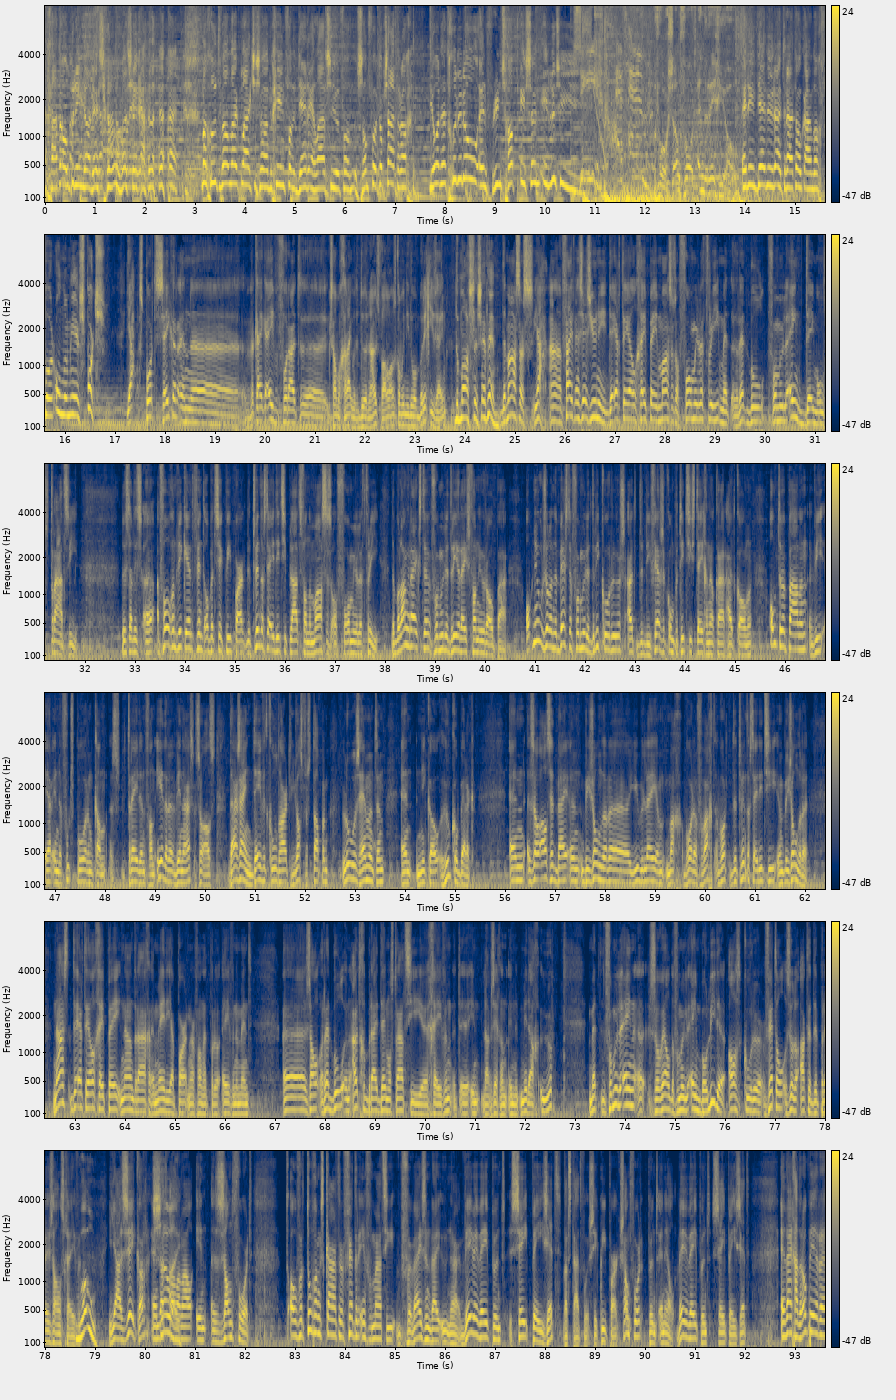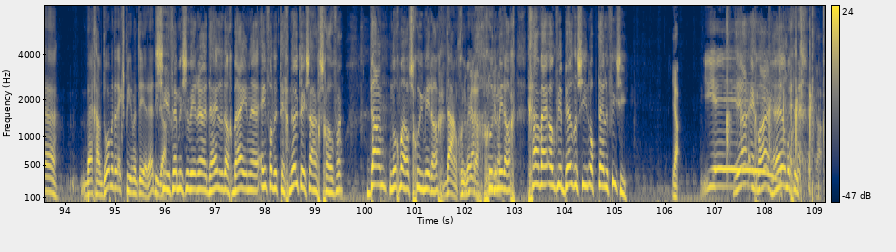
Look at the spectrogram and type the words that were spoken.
gaat de opening dan, hè, zullen we maar zeggen. maar goed, wel een leuk plaatje zo aan het begin van het derde en laatste uur van Zandvoort op zaterdag. Je hoort het goede doel en vriendschap is een illusie. ZFM. Voor Zandvoort en de regio. En in het derde uur uiteraard ook aandacht voor onder meer sport. Ja, sport zeker. En eh, we kijken even vooruit. eh, ik zal maar gelijk met de deur in huis vallen, anders kom ik niet door een berichtjes heen. De Masters FM. De Masters, ja. eh, 5 en 6 juni. De RTL GP Masters of Formula 3 met Red Bull Formule 1 demonstratie. Dus dat is eh, volgend weekend vindt op het circuitpark de 20e editie plaats van de Masters of Formula 3. De belangrijkste Formule 3 race van Europa. Opnieuw zullen de beste Formule 3 coureurs uit de diverse competities tegen elkaar uitkomen. Om te bepalen wie er in de voetsporen kan treden van eerdere winnaars. Zoals daar zijn David Coulthard, Jos Verstappen, Lewis Hamilton en Nico Hulkenberg. En zoals het bij een bijzonder jubileum mag worden verwacht, wordt de 20e editie een bijzondere. Naast de RTL GP, naamdrager en mediapartner van het evenement... eh, zal Red Bull een uitgebreid demonstratie eh, geven, het, eh, in, laten we zeggen in het middaguur. Met Formule 1, eh, zowel de Formule 1 bolide als coureur Vettel zullen acte de présence geven. Wow. Jazeker, en dat Zo, allemaal in Zandvoort. Over toegangskaarten, verdere informatie verwijzen wij u naar www.cpz, wat staat voor circuitpark Zandvoort.nl. www.cpz. En wij gaan er ook weer, eh, wij gaan door met het experimenteren, hè, die dag. CFM is er weer eh, de hele dag bij. En eh, een van de techneuten is aangeschoven. Daan, nogmaals, goedemiddag. Daan, goedemiddag. Goedemiddag. Gaan wij ook weer beelden zien op televisie? Ja. Yay. Ja, echt waar. Helemaal goed. Ja.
